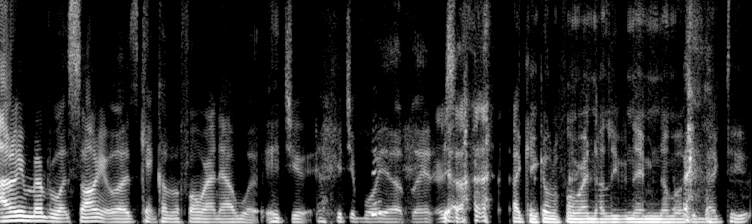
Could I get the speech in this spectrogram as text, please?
I don't even remember what song it was. Can't come to the phone right now, but hit you hit your boy up later. Yeah. So I can't come to the phone right now. Leave your name and number. I'll get back to you.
